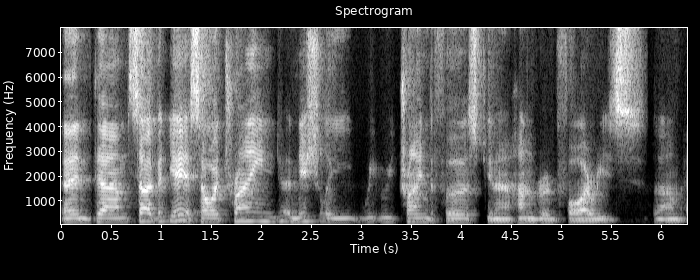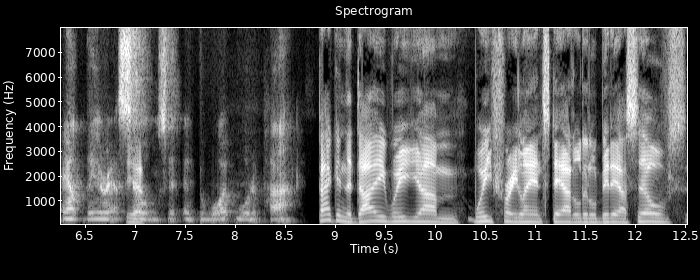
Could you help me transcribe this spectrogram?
And um, so, but yeah, so I trained initially. We, we trained the first, you know, hundred fireys um, out there ourselves at, at the Whitewater Park. Back in the day, we um we freelanced out a little bit ourselves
